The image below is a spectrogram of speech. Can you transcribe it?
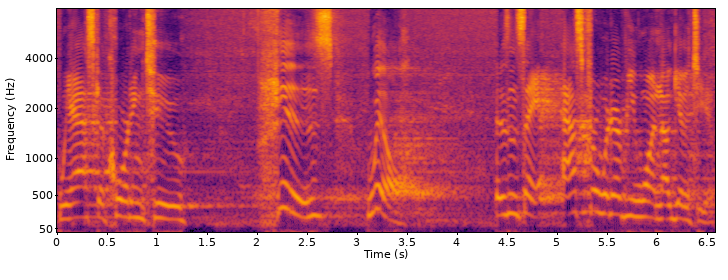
We ask according to his will. It doesn't say, ask for whatever you want and I'll give it to you.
